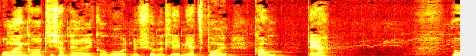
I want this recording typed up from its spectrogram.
Oh mein Gott, ich habe den Rico geholt mit 400 Leben. Jetzt Bull, komm, Digga. Uh,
